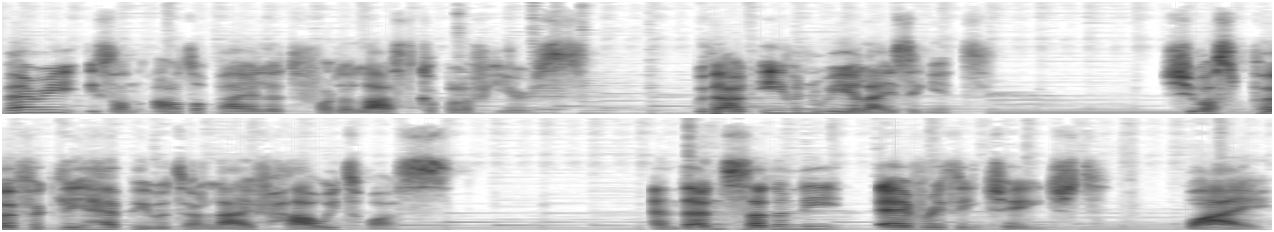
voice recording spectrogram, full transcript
Mary is on autopilot for the last couple of years, without even realizing it. She was perfectly happy with her life how it was. And then suddenly everything changed. Why?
